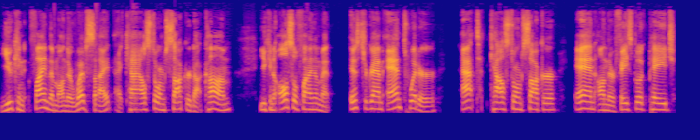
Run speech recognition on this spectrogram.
You can find them on their website at calstormsoccer.com. You can also find them at Instagram and Twitter at calstormsoccer and on their Facebook page,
